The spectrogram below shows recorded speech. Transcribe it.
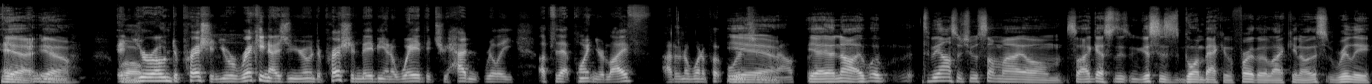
And, yeah, and yeah. And well, your own depression, you were recognizing your own depression maybe in a way that you hadn't really up to that point in your life. I don't know when to put words yeah, in your mouth. But. Yeah, no. It, to be honest with you, something I um. So I guess this, this, is going back even further. Like you know, this really,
